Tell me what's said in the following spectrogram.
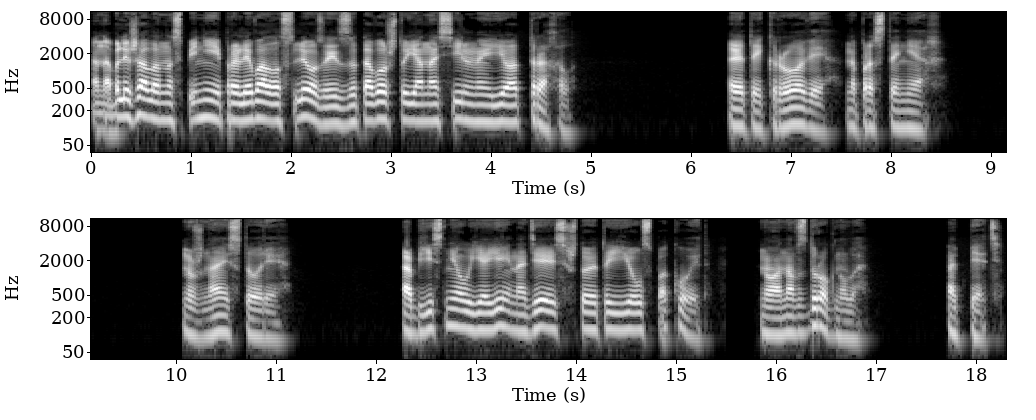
Она лежала на спине и проливала слезы из-за того, что я насильно ее оттрахал. Этой крови на простынях. Нужна история. Объяснил я ей, надеясь, что это ее успокоит, но она вздрогнула. Опять.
